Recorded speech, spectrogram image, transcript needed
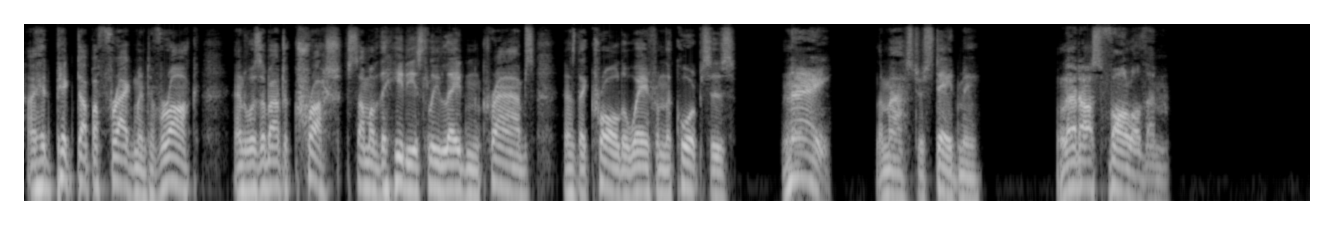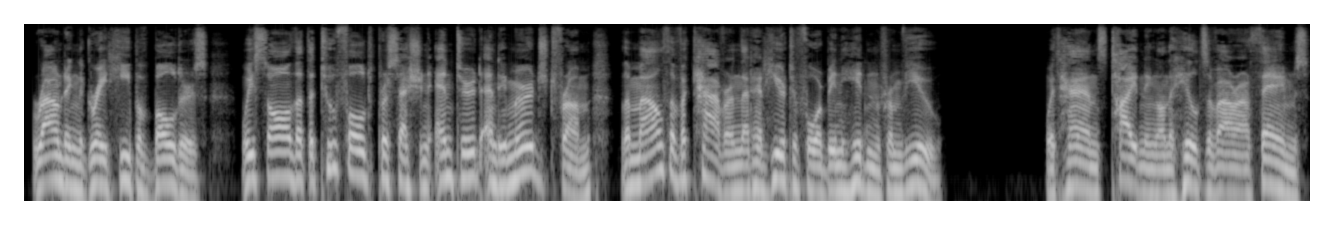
I had picked up a fragment of rock and was about to crush some of the hideously laden crabs as they crawled away from the corpses. Nay, the master stayed me. Let us follow them. Rounding the great heap of boulders, we saw that the twofold procession entered and emerged from the mouth of a cavern that had heretofore been hidden from view. With hands tightening on the hilts of our Arthames,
